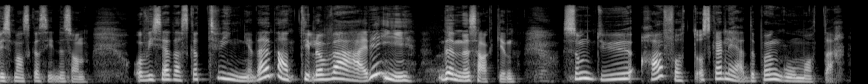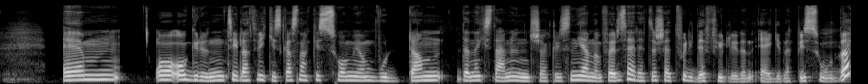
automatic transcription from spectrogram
hvis man skal si det sånn. Og hvis jeg da skal tvinge deg da til å være i denne saken, som du har fått og skal lede på en god måte um, og, og, grunnen til at vi ikke skal snakke så mye om hvordan den eksterne undersøkelsen gjennomføres, er rett og slett fordi det fyller en egen episode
